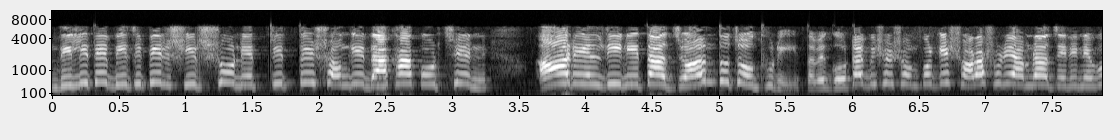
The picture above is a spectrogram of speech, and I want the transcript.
দিল্লিতে বিজেপির শীর্ষ নেতৃত্বের সঙ্গে দেখা করছেন আর এলডি নেতা জয়ন্ত চৌধুরী। তবে গোটা বিষয় সম্পর্কে সরাসরি আমরা জেনে নেব।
